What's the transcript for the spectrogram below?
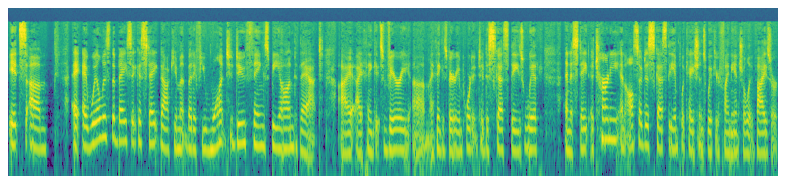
it's um, a, a, will is the basic estate document, but if you want to do things beyond that, I, I think it's very um, I think it's very important to discuss these with an estate attorney, and also discuss the implications with your financial advisor.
